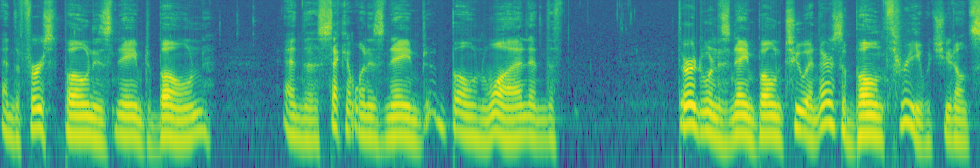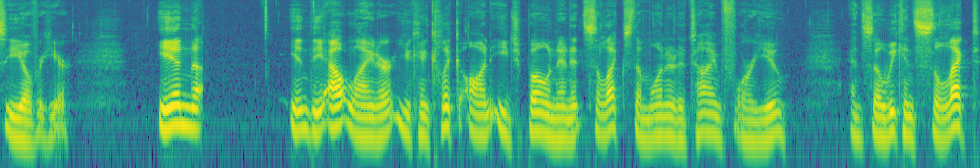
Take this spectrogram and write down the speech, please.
and the first bone is named bone and the second one is named bone 1 and the third one is named bone 2 and there's a bone 3 which you don't see over here. In in the outliner you can click on each bone and it selects them one at a time for you. And so we can select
